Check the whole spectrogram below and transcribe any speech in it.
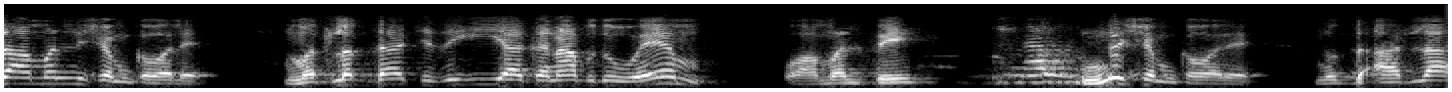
زه عمل نشم کولی مطلب دا چې زه یا که نعبدو وایم او عمل په نشم کوله نو د الله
